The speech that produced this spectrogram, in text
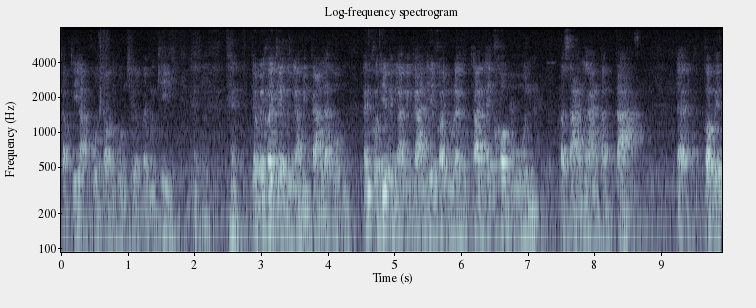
กับที่อาโคจรที่ผมเชิญไปเมื่อกี้จะไม่ค่อยเจอเป็นงานเป็นการแล้วผมนั้นคนที่เป็นงานเป็นการที่จะคอยดูแลทุกท่านให้ข้อมูลประสานงานต่างๆ แต่ก็เป็น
